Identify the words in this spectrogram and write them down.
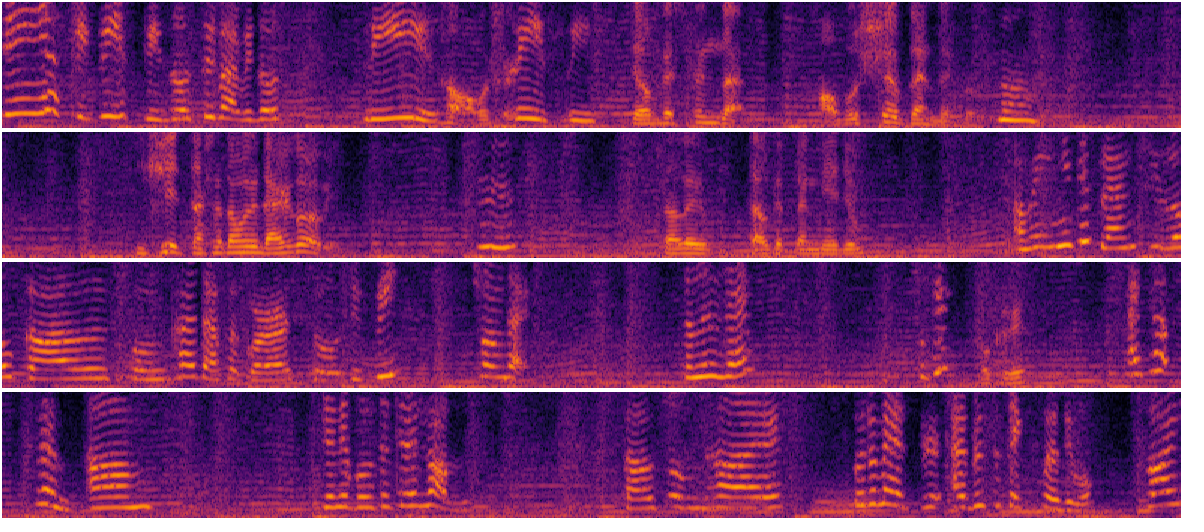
সিরিয়াসলি প্লিজ প্লিজ দোস্ত তুই পারবি দোস্ত। প্লিজ। প্লিজ প্লিজ তোর বেস্ট ফ্রেন্ড না অবশ্যই প্ল্যান দেখব। কি তার সাথে আমাকে দেখা করাবি? তাহলে কালকে প্ল্যান নিয়ে যাব। আমার এমনিতে প্ল্যান ছিল কাল সন্ধ্যায় দেখা করার সো টিপি সন্ধ্যায়। তাহলে যাই। ওকে ওকে আচ্ছা স্যার আম জেনে বলতে চাইলাম কাল সন্ধ্যায় তুমি অ্যাড্রেসে টেক্সট করে দেবো। হয়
